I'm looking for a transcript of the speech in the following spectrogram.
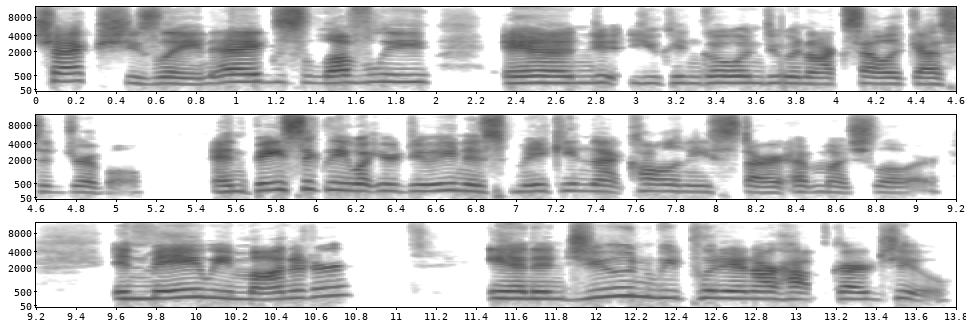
check, she's laying eggs, lovely, and you can go and do an oxalic acid dribble. And basically what you're doing is making that colony start at much lower. In May, we monitor, and in June, we put in our hop guard too.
